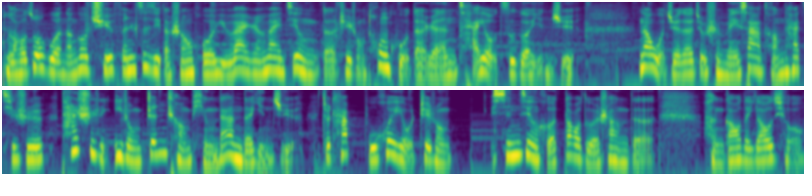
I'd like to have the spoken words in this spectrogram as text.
劳作过、能够区分自己的生活与外人外境的这种痛苦的人才有资格隐居。那我觉得就是梅萨腾，他其实他是一种真诚平淡的隐居，就他不会有这种心境和道德上的很高的要求。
